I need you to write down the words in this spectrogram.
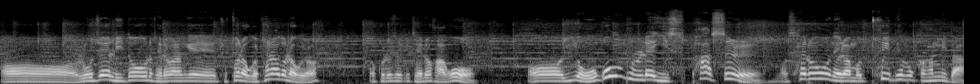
어 로제 리더로 데려가는 게 좋더라고요. 편하더라고요. 어, 그래서 이렇게 데려가고 어 이 50 블랙 이 스팟을 어, 새로운 애를 한번 투입해볼까 합니다.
